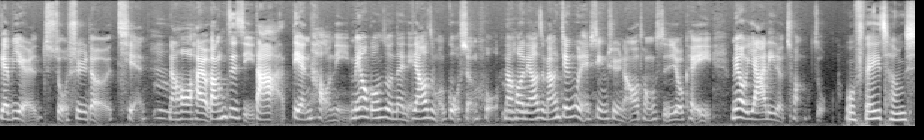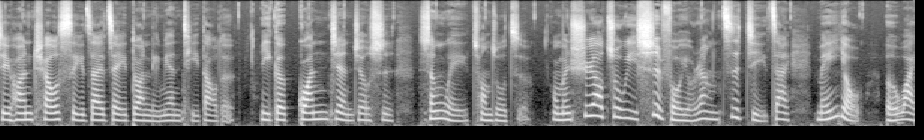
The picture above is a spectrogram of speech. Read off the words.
gap year 所需的钱，嗯、然后还有帮自己打点好你没有工作那年你要怎么过生活，嗯、然后你要怎么样兼顾你的兴趣，然后同时又可以没有压力的创作。我非常喜欢 Chelsea 在这一段里面提到的一个关键，就是身为创作者，我们需要注意是否有让自己在没有额外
